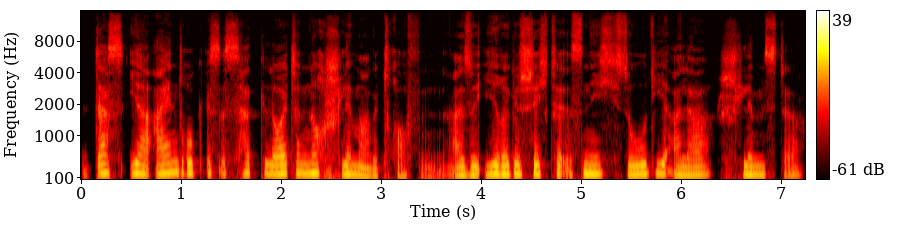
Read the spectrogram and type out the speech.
dass ihr Eindruck ist, es hat Leute noch schlimmer getroffen. Also ihre Geschichte ist nicht so die allerschlimmste.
